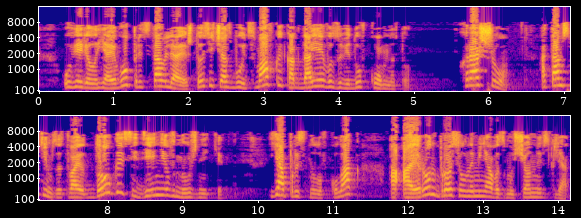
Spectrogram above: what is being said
— уверила я его, представляя, что сейчас будет с Мавкой, когда я его заведу в комнату. «Хорошо, отомстим за твое долгое сидение в нужнике». Я прыснула в кулак, а Айрон бросил на меня возмущенный взгляд.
